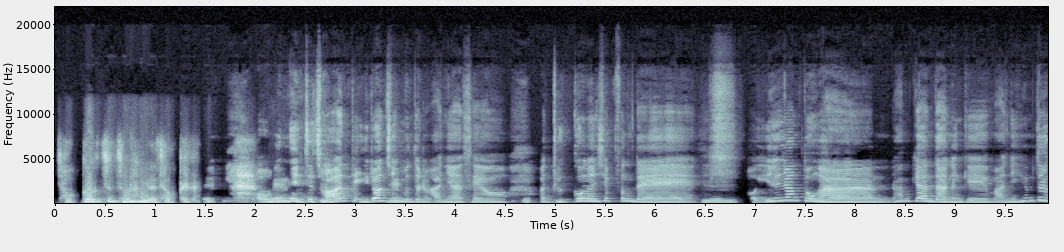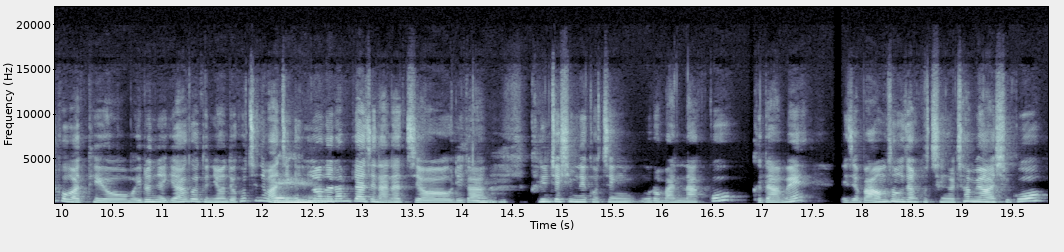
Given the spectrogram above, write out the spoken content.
적극 추천합니다. 적극. 어, 네. 근데 이제 저한테 이런 네. 질문들을 많이 하세요. 아, 듣고는 싶은데, 네. 어, 1년 동안 함께 한다는 게 많이 힘들 것 같아요. 뭐 이런 얘기 하거든요. 근데 코치님 아직 네. 1년을 함께 하진 않았죠. 우리가 네. 그림책 심리 코칭으로 만났고, 그 다음에 이제 마음 성장 코칭을 참여하시고,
